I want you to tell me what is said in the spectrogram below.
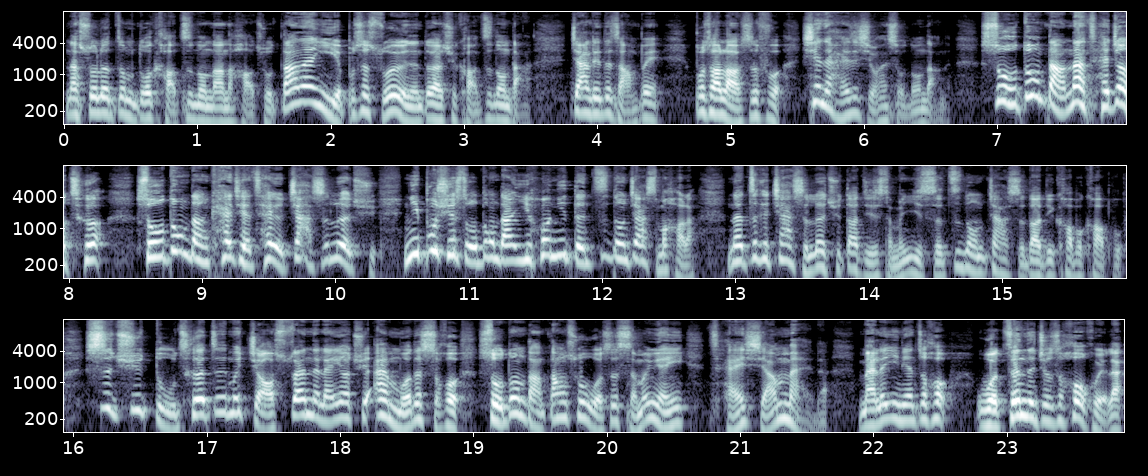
那说了这么多考自动挡的好处，当然也不是所有人都要去考自动挡。家里的长辈，不少老师傅现在还是喜欢手动挡的。手动挡那才叫车，手动挡开起来才有驾驶乐趣。你不学手动挡，以后你等自动驾驶嘛好了。那这个驾驶乐趣到底是什么意思？自动驾驶到底靠不靠谱？市区堵车这么脚酸的来要去按摩的时候，手动挡当初我是什么原因才想买的？买了一年之后，我真的就是后悔了。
